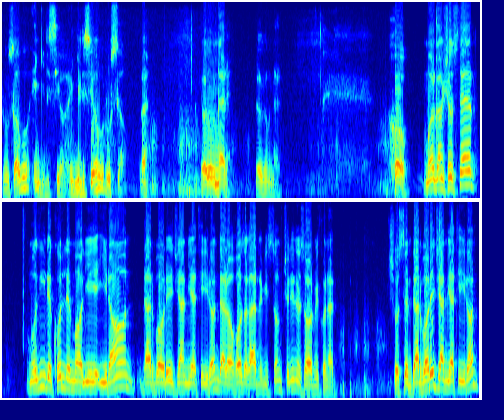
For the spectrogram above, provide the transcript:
روس ها و انگلیسی ها. انگلیسی ها و روس ها بله. یادمون نره. یادمون نره. خب. مورگان شوستر مدیر کل مالیه ایران درباره جمعیت ایران در آغاز قرن بیستم چنین اظهار می کند شوستر درباره جمعیت ایران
